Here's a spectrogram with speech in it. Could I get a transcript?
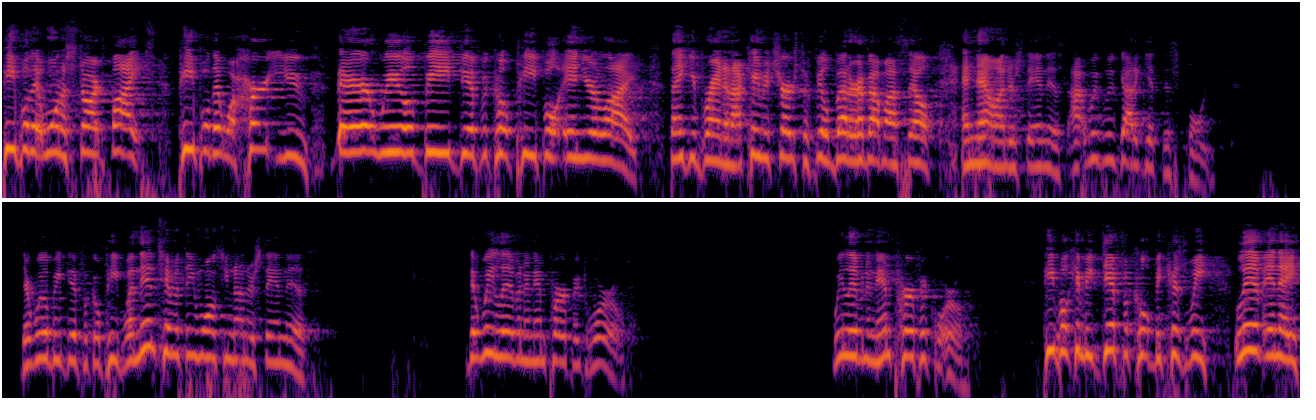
people that want to start fights, people that will hurt you. There will be difficult people in your life. Thank you, Brandon. I came to church to feel better about myself, and now I understand this. I, we, we've got to get this point. There will be difficult people. And then Timothy wants you to understand this that we live in an imperfect world. We live in an imperfect world. People can be difficult because we live in a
